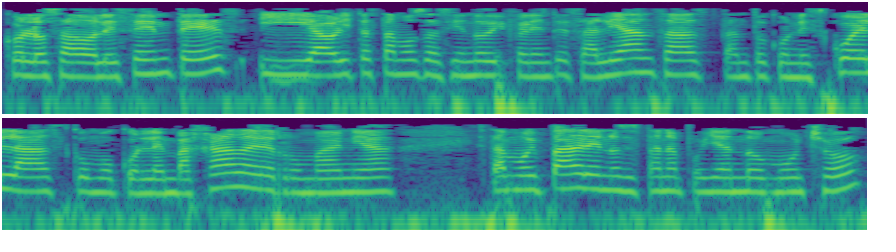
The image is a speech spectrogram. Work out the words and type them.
con los adolescentes y ahorita estamos haciendo diferentes alianzas, tanto con escuelas como con la Embajada de Rumania. Está muy padre, nos están apoyando mucho.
